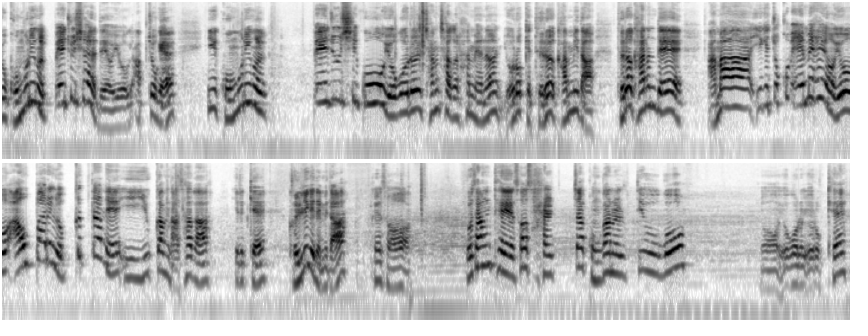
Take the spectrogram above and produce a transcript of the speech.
요 고무링을 빼주셔야 돼요. 요 앞쪽에 이 고무링을 빼주시고 요거를 장착을 하면은 요렇게 들어갑니다. 들어가는데 아마 이게 조금 애매해요. 요 아웃바를 요 끝단에 이 육각 나사가 이렇게 걸리게 됩니다. 그래서 이 상태에서 살짝 공간을 띄우고 요, 요거를 요렇게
